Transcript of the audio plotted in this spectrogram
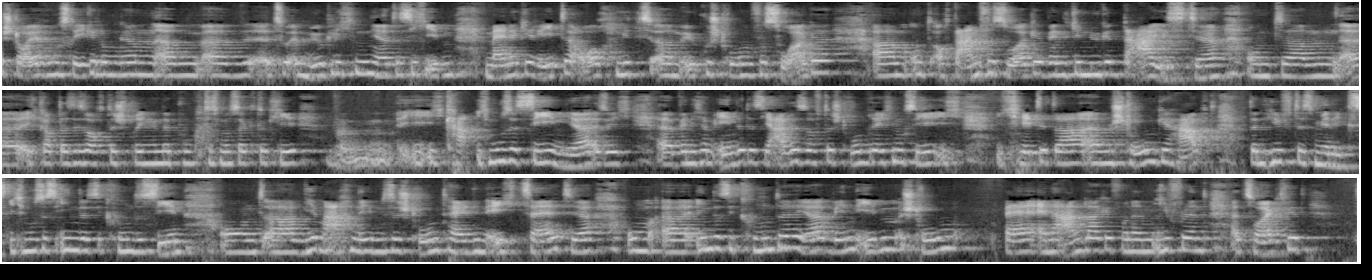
Steuerungsregelungen ähm, äh, zu ermöglichen, ja, dass ich eben meine Geräte auch mit mit ähm, Ökostrom versorge ähm, und auch dann versorge, wenn genügend da ist. Ja? Und ähm, äh, ich glaube, das ist auch der springende Punkt, dass man sagt, okay, ich, kann, ich muss es sehen. Ja? Also ich, äh, wenn ich am Ende des Jahres auf der Stromrechnung sehe, ich, ich hätte da ähm, Strom gehabt, dann hilft es mir nichts. Ich muss es in der Sekunde sehen. Und äh, wir machen eben dieses Stromteil in Echtzeit, ja, um äh, in der Sekunde, ja, wenn eben Strom bei einer Anlage von einem E-Friend erzeugt wird,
